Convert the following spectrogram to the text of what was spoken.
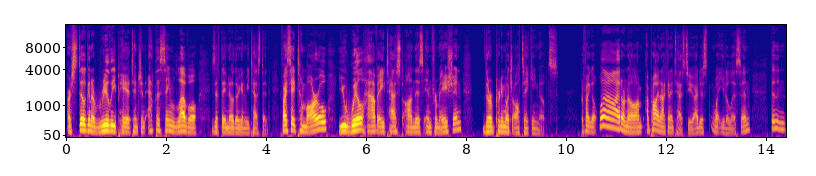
are still going to really pay attention at the same level as if they know they're going to be tested. If i say tomorrow you will have a test on this information they're pretty much all taking notes. But if i go well i don't know i'm, I'm probably not going to test you i just want you to listen then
